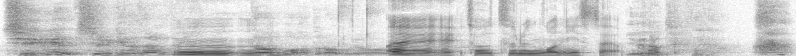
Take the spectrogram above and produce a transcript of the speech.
즐기, 즐기는 사람들이 음, 음, 음. 있다고 하더라고요. 네, 네, 네. 저도 들은 건 있어요. 이래도 그럼, 되나요?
